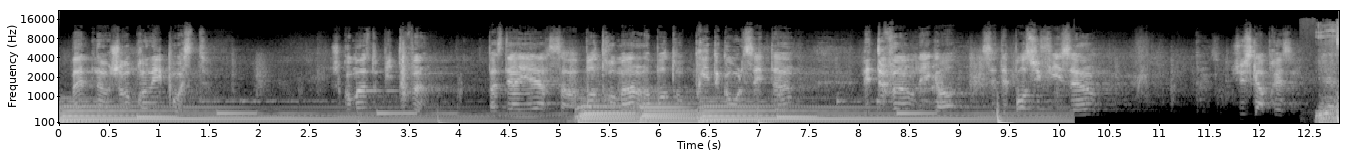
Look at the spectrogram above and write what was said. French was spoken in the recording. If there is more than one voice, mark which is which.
Speaker 1: Maintenant, je reprends les postes. Je commence depuis devant. Passe derrière, ça va pas trop mal, on n'a pas trop pris de goal c'est un. Mais devant, les gars, c'était pas suffisant. Jusqu'à présent.
Speaker 2: Yeah.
